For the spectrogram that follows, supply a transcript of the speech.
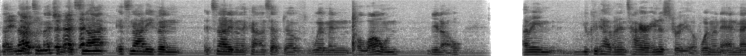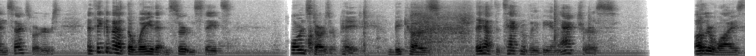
They Not, not do to mention, it's not. It's not even. It's not even the concept of women alone. You know, I mean, you could have an entire industry of women and men sex workers. And think about the way that in certain states, porn stars are paid because they have to technically be an actress. Otherwise,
